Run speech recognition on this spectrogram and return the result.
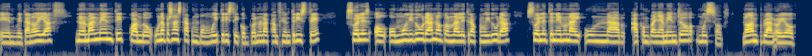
en Metanoia, normalmente cuando una persona está como muy triste y compone una canción triste, suele, o, muy dura, ¿no? Con una letra muy dura, suele tener un una acompañamiento muy soft, ¿no? En plan rollo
